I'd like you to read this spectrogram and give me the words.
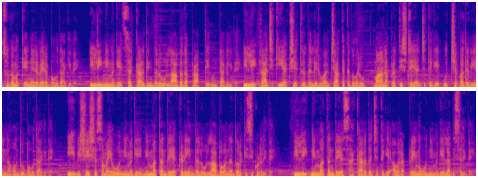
ಸುಗಮಕ್ಕೆ ನೆರವೇರಬಹುದಾಗಿವೆ. ಇಲ್ಲಿ ನಿಮಗೆ ಸರ್ಕಾರದಿಂದಲೂ ಲಾಭದ ಪ್ರಾಪ್ತಿ ಉಂಟಾಗಲಿದೆ. ಇಲ್ಲಿ ರಾಜಕೀಯ ಕ್ಷೇತ್ರದಲ್ಲಿರುವ ಜಾತಕದವರು ಮಾನ ಪ್ರತಿಷ್ಠೆಯ ಜೊತೆಗೆ ಉಚ್ಚ ಪದವಿಯನ್ನು ಹೊಂದಬಹುದಾಗಿದೆ. ಈ ವಿಶೇಷ ಸಮಯವು ನಿಮಗೆ ನಿಮ್ಮ ತಂದೆಯ ಕಡೆಯಿಂದಲೂ ಲಾಭವನ್ನು ದೊರಕಿಸಿಕೊಡಲಿದೆ. ಇಲ್ಲಿ ನಿಮ್ಮ ತಂದೆಯ ಸಹಕಾರದ ಜೊತೆಗೆ ಅವರ ಪ್ರೇಮವು ನಿಮಗೆ ಲಭಿಸಲಿದೆ.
